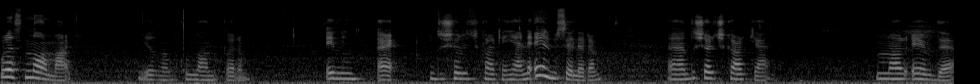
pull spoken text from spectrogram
Burası normal. Yazın kullandıklarım evin e, dışarı çıkarken yani elbiselerim e, dışarı çıkarken bunlar evde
